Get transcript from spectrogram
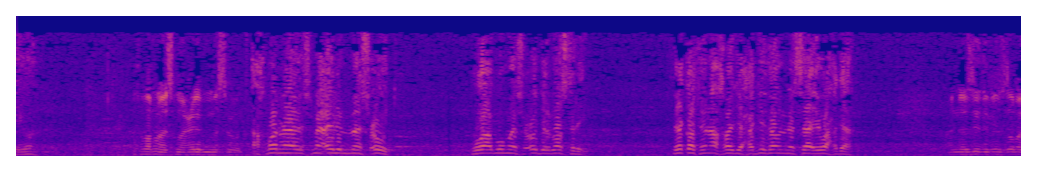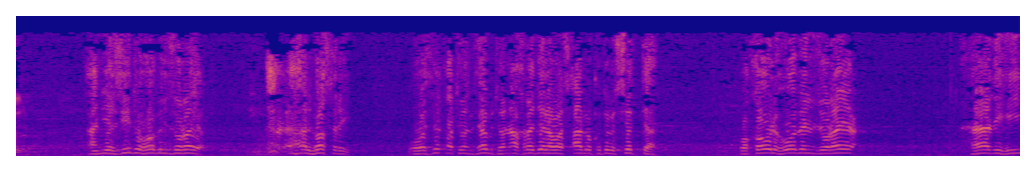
أيوه. أخبرنا إسماعيل بن مسعود. أخبرنا إسماعيل بن مسعود. هو أبو مسعود البصري. ثقة أخرج حديثه النسائي وحده. عن يزيد بن زريع. عن يزيد وهو بن زريع البصري. وهو ثقة ثبت أخرج له أصحاب الكتب الستة. وقوله هو بن زريع هذه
